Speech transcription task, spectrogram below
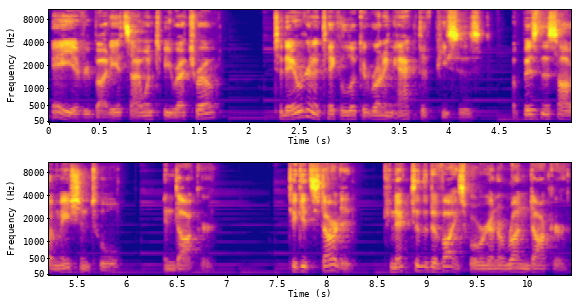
Hey everybody, it's I Want to Be Retro. Today we're going to take a look at running Activepieces, a business automation tool, in Docker. To get started, connect to the device where we're going to run Docker.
